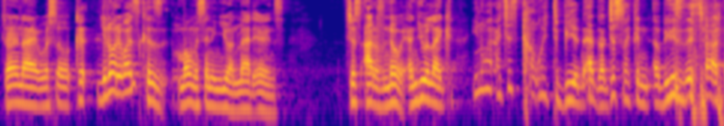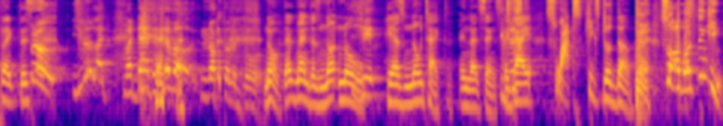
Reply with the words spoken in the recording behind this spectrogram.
John and I were so. You know what it was? Because mom was sending you on mad errands, just out of nowhere, and you were like, you know what? I just can't wait to be an adult, just so I can abuse the child like this. bro. You know, like my dad has never knocked on a door. No, that man does not know. He- He, has no tact in that sense. The Just- guy swats, kicks doors down. So I was thinking,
